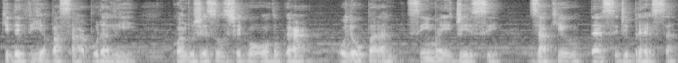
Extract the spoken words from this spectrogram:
que devia passar por ali. Quando Jesus chegou ao lugar, olhou para cima e disse: Zaqueu, desce depressa,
